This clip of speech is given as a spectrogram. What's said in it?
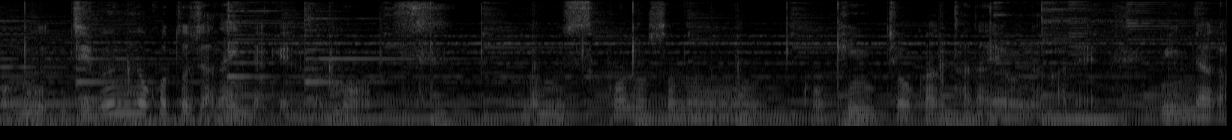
こう自分のことじゃないんだけれども息子のそのこう緊張感漂う中でみんなが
